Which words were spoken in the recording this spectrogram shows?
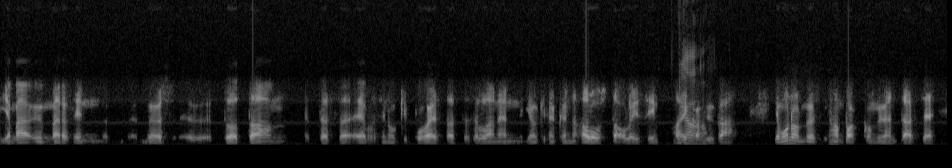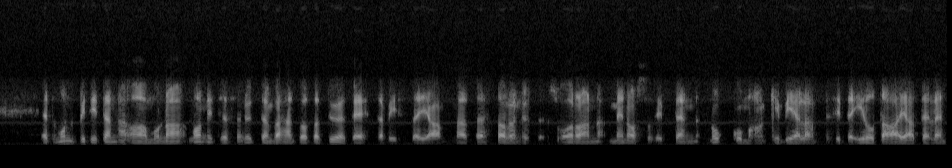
ja mä ymmärsin myös tuota, tässä Eeva sinunkin puheesta, että sellainen jonkinnäköinen alusta olisi aika Joo. hyvä. Ja mun on myös ihan pakko myöntää se, että mun piti tänä aamuna, mä oon itse asiassa nyt vähän tuota työtehtävissä ja mä tästä olen nyt suoraan menossa sitten nukkumaankin vielä sitten iltaa ajatellen.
